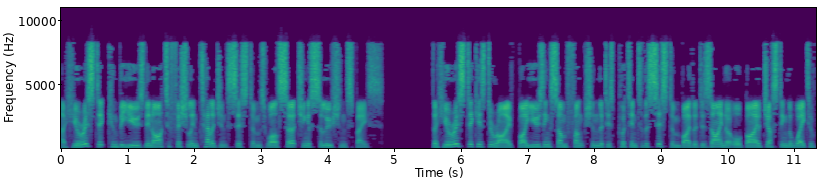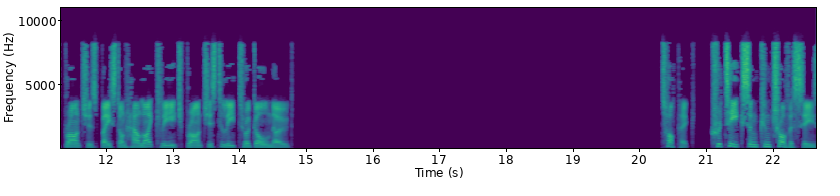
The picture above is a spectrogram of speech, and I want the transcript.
A heuristic can be used in artificial intelligence systems while searching a solution space. The heuristic is derived by using some function that is put into the system by the designer or by adjusting the weight of branches based on how likely each branch is to lead to a goal node. Topic: Critiques and controversies.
